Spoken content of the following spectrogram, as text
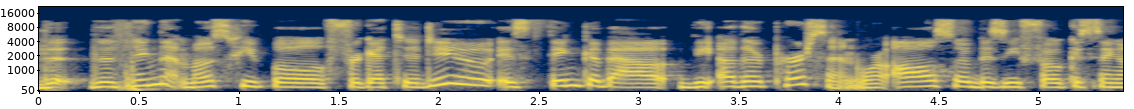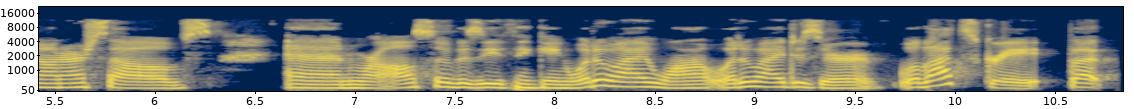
the, the thing that most people forget to do is think about the other person. We're all so busy focusing on ourselves and we're all so busy thinking, what do I want? What do I deserve? Well, that's great. But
